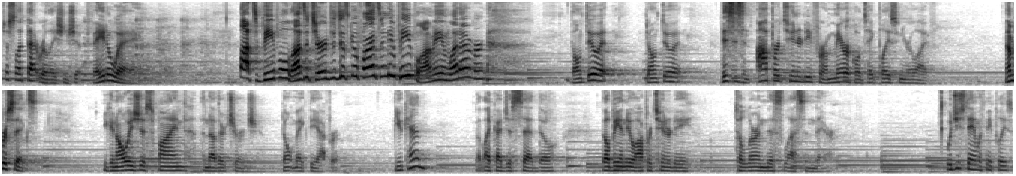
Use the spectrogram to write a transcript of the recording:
just let that relationship fade away. Lots of people, lots of churches, just go find some new people. I mean, whatever. Don't do it. Don't do it. This is an opportunity for a miracle to take place in your life. Number six, you can always just find another church. Don't make the effort. You can, but like I just said, though, there'll be a new opportunity to learn this lesson there. Would you stand with me, please?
